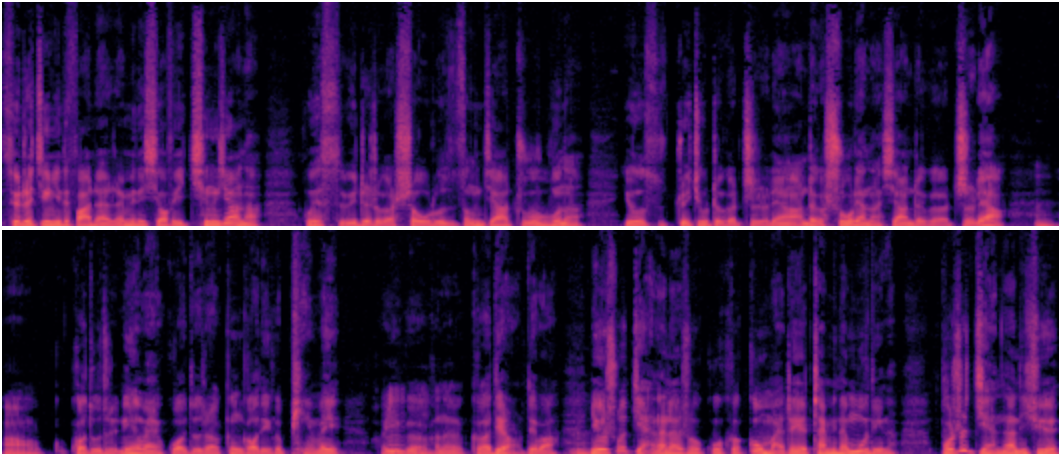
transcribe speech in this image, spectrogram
随着经济的发展，人们的消费倾向呢，会随着这个收入的增加，逐步呢又追求这个质量，这个数量呢向这个质量，啊，过渡的另外过渡到更高的一个品位。和一个可能格调，对吧？有说简单来说，顾客购买这些产品的目的呢，不是简单的去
